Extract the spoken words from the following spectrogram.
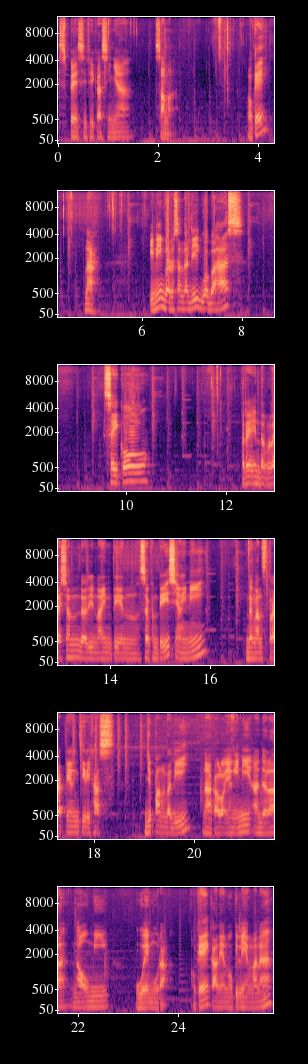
spesifikasinya sama. Oke? Okay? nah ini barusan tadi gua bahas Seiko reinterpretation dari 1970s yang ini dengan strap yang ciri khas Jepang tadi. Nah kalau yang ini adalah Naomi Uemura. Oke, kalian mau pilih yang mana?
